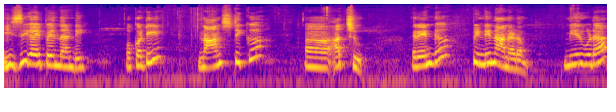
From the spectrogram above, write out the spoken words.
ఈజీగా అయిపోయిందండి. ఒకటి నాన్ స్టిక్ అచ్చు. రెండు పిండి నానడం. మీరు కూడా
